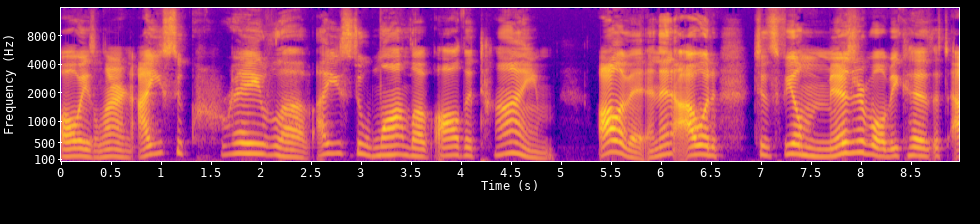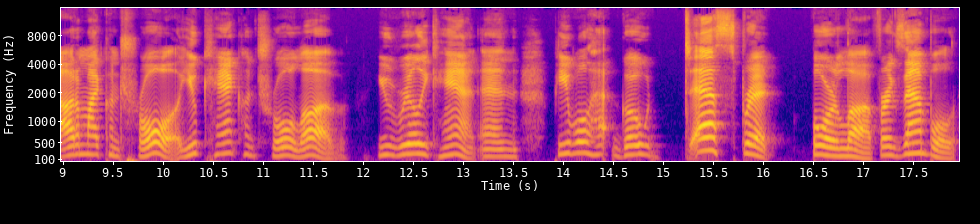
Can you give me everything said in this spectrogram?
always learned. I used to crave love, I used to want love all the time. all of it. And then I would just feel miserable because it's out of my control. You can't control love. You really can't. And people ha- go desperate for love. For example,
